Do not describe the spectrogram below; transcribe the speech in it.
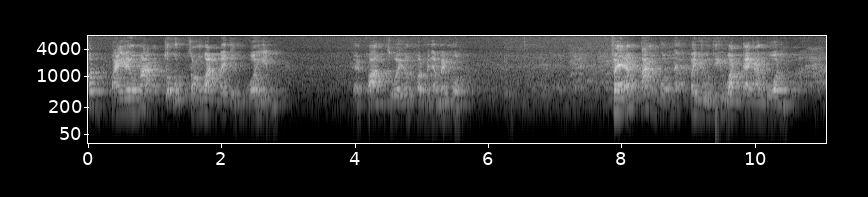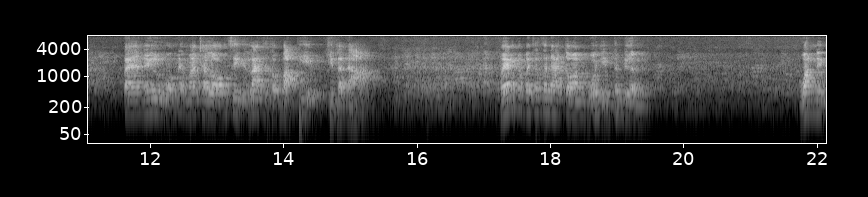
ก็ไปเร็วมากจุดสองวันไปถึงหัวหิน แต่ความซวยของคนมันยังไม่หมด แฟ้มตั้งผมเนี่ยไปอยู่ที่วังไกลกังวล แต่ในหลวงเนี่ยมาฉลองสิริราชสมบัติที่จินรดาแฟ้มก็ไปทัศนาจรหัวหินทั้งเดือน วันหนึ่ง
